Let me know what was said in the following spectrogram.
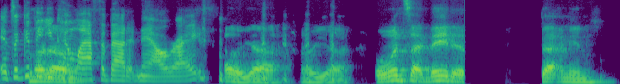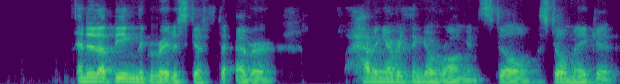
It's a good thing you can uh, laugh about it now, right? oh, yeah. Oh, yeah. Well, once I made it, that, I mean, ended up being the greatest gift ever having everything go wrong and still still make it.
